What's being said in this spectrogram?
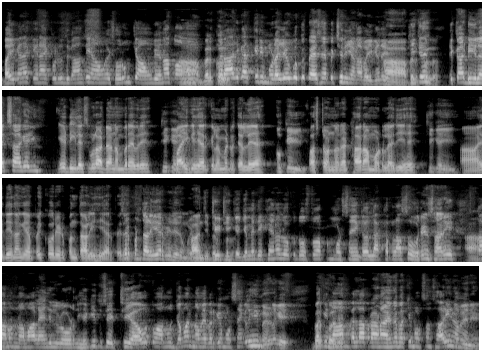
ਬਾਈ ਕਹਿੰਦਾ ਕਿਹੜਾ ਇੱਕ ਵਾਰੀ ਦੁਕਾਨ ਤੇ ਆਉਂਗੇ ਸ਼ੋਰੂਮ ਚ ਆਉਂਗੇ ਨਾ ਤੁਹਾਨੂੰ। ਨਾਰਾਜ਼ ਕਰਕੇ ਨਹੀਂ ਮੋੜਿਆ ਜਾਊਗਾ ਕੋਈ ਪੈਸੇ ਪਿੱਛੇ ਨਹੀਂ ਜਾਣਾ ਬਾਈ ਕਹਿੰਦੇ। ਠੀਕ ਹੈ। ਇੱਕ ਆ ਡੀਲੈਕਸ ਆ ਗਿਆ ਜੀ। ਇਹ ਡੀਲਕਸ ਬੁਲਾਡਾ ਨੰਬਰ ਹੈ ਵੀਰੇ। ਠੀਕ ਹੈ 22000 ਕਿਲੋਮੀਟਰ ਚੱਲਿਆ ਓਕੇ ਜੀ। ਫਸਟ ਓਨਰ ਹੈ 18 ਮਾਡਲ ਹੈ ਜੀ ਇਹ। ਠੀਕ ਹੈ ਜੀ। ਹਾਂ ਇਹ ਦੇ ਦਾਂਗੇ ਆਪਾਂ ਇੱਕੋ ਰੇਟ 45000 ਰੁਪਏ ਦਾ ਸਿਰ 45000 ਰੁਪਏ ਦੇ ਦੋਗੇ ਹਾਂਜੀ, ਠੀਕ। ਠੀਕ ਹੈ। ਜਿਵੇਂ ਦੇਖਿਆ ਨਾ ਲੋਕ ਦੋਸਤੋ ਆਪ ਮੋਟਰਸਾਈਕਲ ਲੱਖ ਪਲੱਸ ਹੋ ਰਹੇ ਨੇ ਸਾਰੇ। ਤੁਹਾਨੂੰ ਨਵਾਂ ਲੈਣ ਦੀ ਲੋੜ ਨਹੀਂ ਹੈਗੀ। ਤੁਸੀਂ ਇੱਥੇ ਆਓ ਤੁਹਾਨੂੰ ਜਮਾ ਨਵੇਂ ਵਰਗੇ ਮੋਟਰਸਾਈਕਲ ਹੀ ਮਿਲਣਗੇ। ਬਾਕੀ ਨਾਮ ਕੱਲਾ ਪੁਰਾਣਾ ਆ ਜਾਂਦਾ ਬਾਕੀ ਮੋਟਰਸਾਈਕਲ ਸਾਰੇ ਨਵੇਂ ਨੇ।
